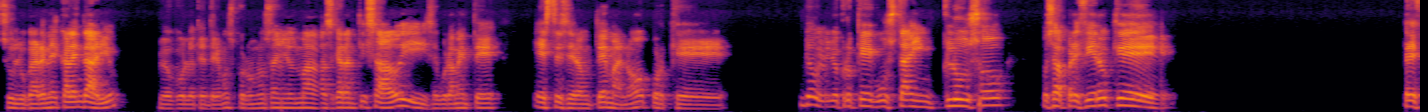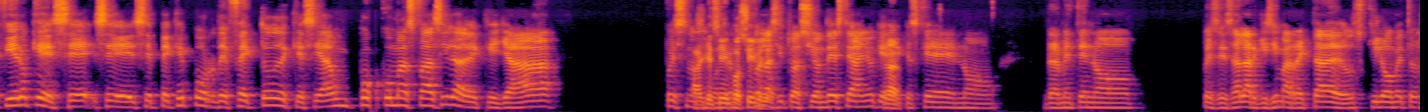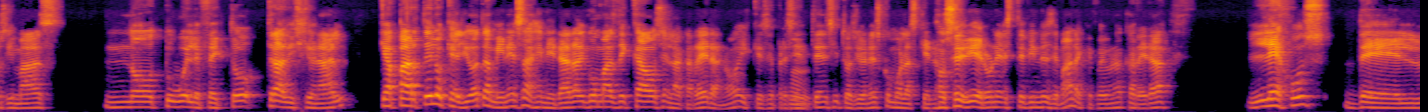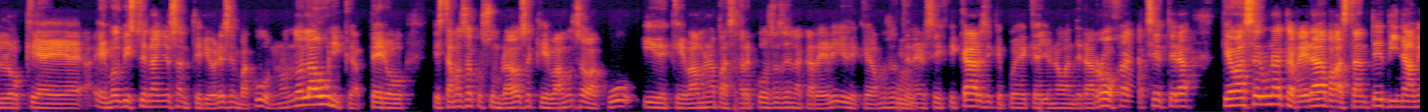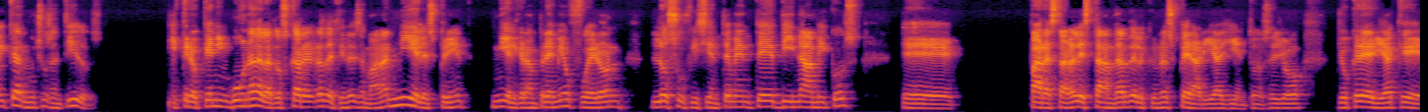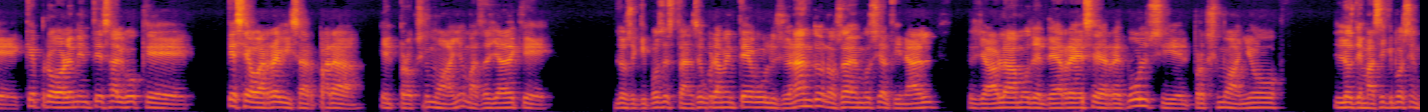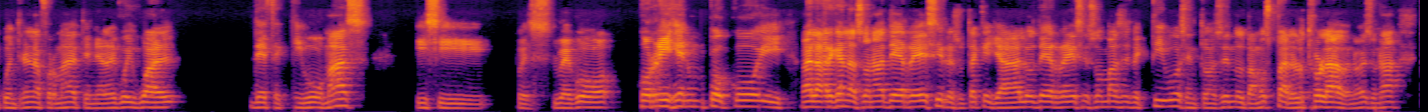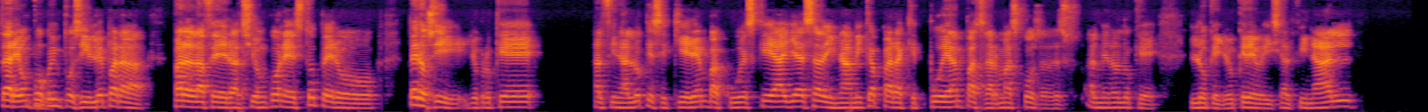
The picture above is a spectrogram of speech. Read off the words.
su lugar en el calendario. Luego lo tendremos por unos años más garantizado y seguramente este será un tema, ¿no? Porque yo, yo creo que gusta incluso, o sea, prefiero que prefiero que se, se, se peque por defecto de que sea un poco más fácil a de que ya pues nos encontramos con la situación de este año, que, que, es que no, realmente no, pues esa larguísima recta de dos kilómetros y más no tuvo el efecto tradicional, que aparte lo que ayuda también es a generar algo más de caos en la carrera, ¿no? Y que se mm. presenten situaciones como las que no se dieron este fin de semana, que fue una carrera lejos de lo que hemos visto en años anteriores en Bakú, ¿no? No la única, pero estamos acostumbrados a que vamos a Bakú y de que van a pasar cosas en la carrera y de que vamos a mm. tener safety cars y que puede que haya una bandera roja, etcétera, que va a ser una carrera bastante dinámica en muchos sentidos. Y creo que ninguna de las dos carreras de fin de semana, ni el sprint ni el Gran Premio, fueron lo suficientemente dinámicos eh, para estar al estándar de lo que uno esperaría allí. Entonces yo yo creería que, que probablemente es algo que, que se va a revisar para el próximo año, más allá de que los equipos están seguramente evolucionando, no sabemos si al final, pues ya hablábamos del DRS de Red Bull, si el próximo año los demás equipos se encuentren la forma de tener algo igual de efectivo o más, y si pues luego corrigen un poco y alargan las zonas DRS y resulta que ya los DRS son más efectivos, entonces nos vamos para el otro lado, ¿no? Es una tarea un poco mm. imposible para, para la federación con esto, pero, pero sí, yo creo que al final lo que se quiere en Bakú es que haya esa dinámica para que puedan pasar más cosas, es al menos lo que, lo que yo creo, y si al final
